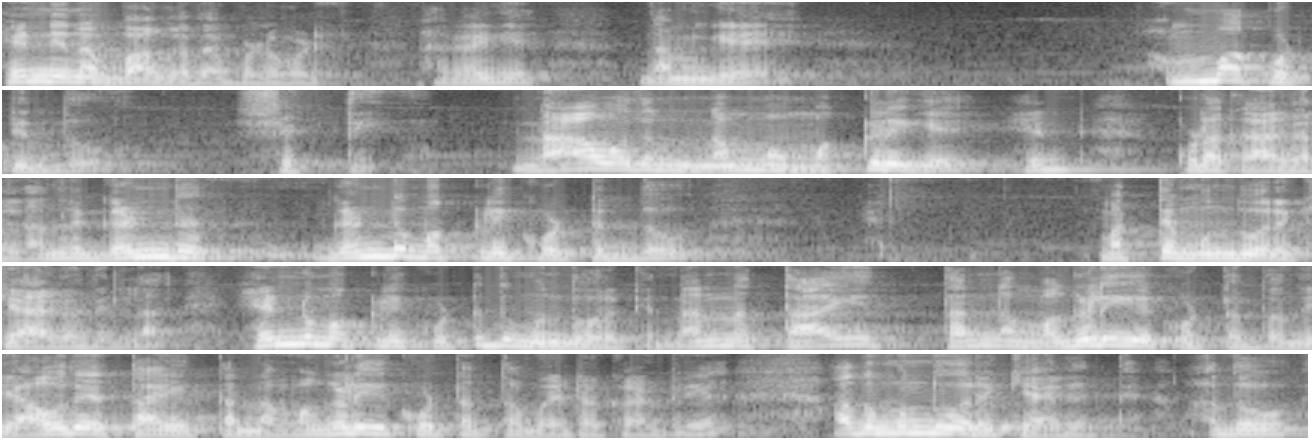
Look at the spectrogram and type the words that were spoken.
ಹೆಣ್ಣಿನ ಭಾಗದ ಬಳವಡಿ ಹಾಗಾಗಿ ನಮಗೆ ಅಮ್ಮ ಕೊಟ್ಟಿದ್ದು ಶಕ್ತಿ. ನಾವು ಅದನ್ನು ನಮ್ಮ ಮಕ್ಕಳಿಗೆ ಹೆಣ್ಣು ಕೊಡೋಕ್ಕಾಗಲ್ಲ. ಅಂದರೆ ಗಂಡು ಗಂಡು ಮಕ್ಕಳಿಗೆ ಕೊಟ್ಟಿದ್ದು ಮತ್ತೆ ಮುಂದುವರಿಕೆ ಆಗೋದಿಲ್ಲ. ಹೆಣ್ಣು ಮಕ್ಕಳಿಗೆ ಕೊಟ್ಟದ್ದು ಮುಂದುವರಿಕೆ. ನನ್ನ ತಾಯಿ ತನ್ನ ಮಗಳಿಗೆ ಕೊಟ್ಟದ್ದು ಅಂದರೆ ಯಾವುದೇ ತಾಯಿ ತನ್ನ ಮಗಳಿಗೆ ಕೊಟ್ಟಂಥ ಮೈಟೋಕಾಂಡ್ರಿಯ ಅದು ಮುಂದುವರಿಕೆ ಆಗುತ್ತೆ. ಅದು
